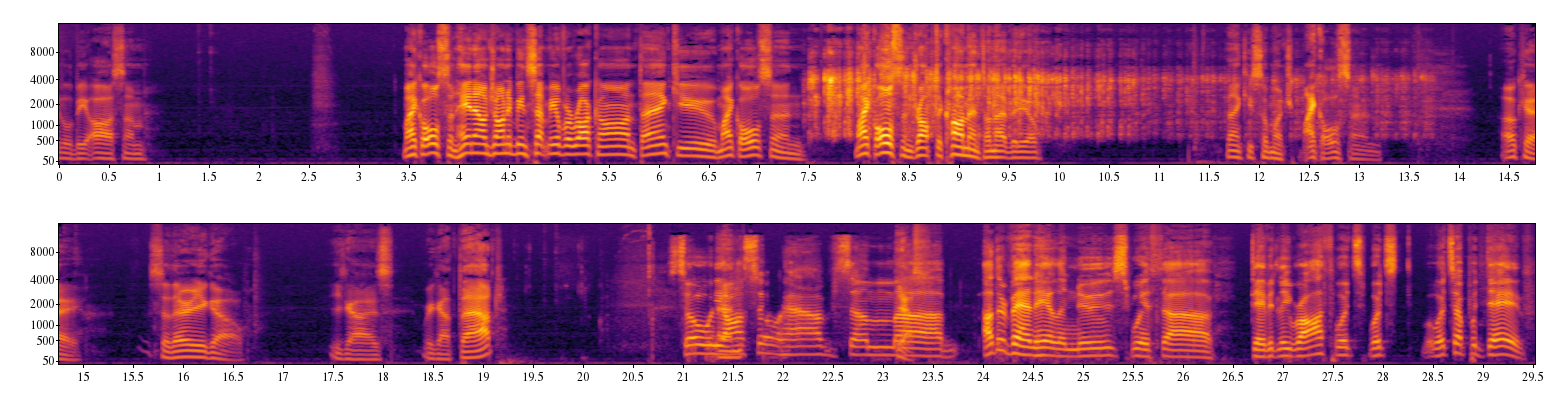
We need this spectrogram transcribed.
It'll be awesome. Mike Olson. Hey now, Johnny Bean sent me over Rock On. Thank you. Mike Olson. Mike Olson dropped a comment on that video. Thank you so much, Mike Olson. Okay. So there you go. You guys, we got that. So we And- also have some Yes. uh, other Van Halen news with uh, David Lee Roth. What's what's what's up with Dave?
